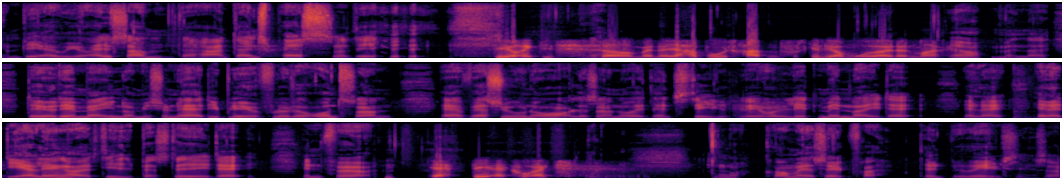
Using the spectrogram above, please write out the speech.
Jamen det er vi jo alle sammen, der har en dansk pas, så det... det er jo rigtigt, ja. så, men uh, jeg har boet i 13 forskellige områder i Danmark. Ja, men uh, det er jo det med indre missionærer, de bliver jo flyttet rundt sådan af hver syvende år, eller sådan noget i den stil. Det er jo lidt mindre i dag, eller, eller de er længere tid per sted i dag end før. Ja, det er korrekt. Nu kommer jeg selv fra den bevægelse, så...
